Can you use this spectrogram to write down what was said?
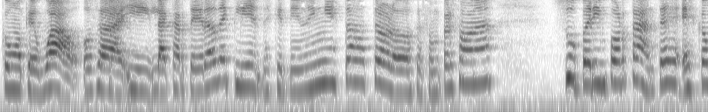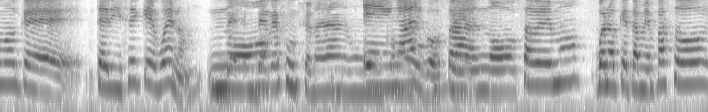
como que wow, o sea, y la cartera de clientes que tienen estos astrólogos, que son personas súper importantes, es como que te dice que, bueno, De- no debe funcionar en, un- en como- algo, o sea, sí. no sabemos, bueno, que también pasó,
